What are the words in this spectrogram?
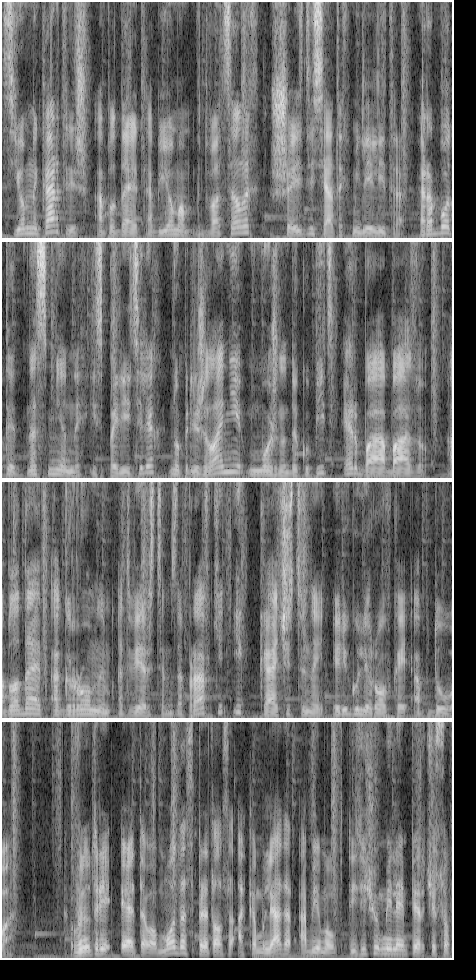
Съемный картридж обладает объемом в 2,6 мл. Работает на сменных испарителях, но при желании можно докупить RBA базу. Обладает огромным отверстием заправки и качественной регулировкой обдува. Внутри этого мода спрятался аккумулятор объемом в 1000 мАч.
